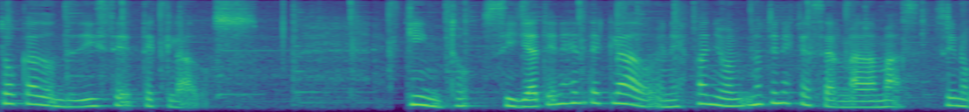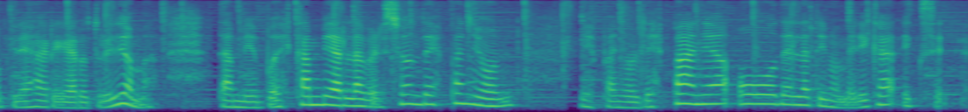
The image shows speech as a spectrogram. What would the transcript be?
toca donde dice teclados. Quinto, si ya tienes el teclado en español, no tienes que hacer nada más si no quieres agregar otro idioma. También puedes cambiar la versión de español, español de España o de Latinoamérica, etc.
